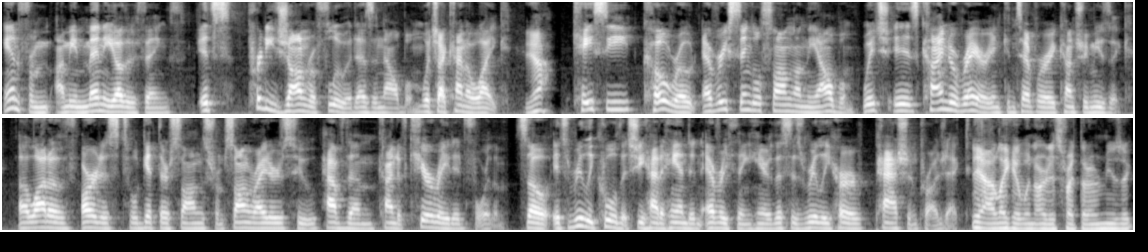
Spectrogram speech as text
and from, I mean, many other things. It's pretty genre fluid as an album, which I kind of like. Yeah. Kacey co wrote every single song on the album, which is kind of rare in contemporary country music. A lot of artists will get their songs from songwriters who have them kind of curated for them. So it's really cool that she had a hand in everything here. This is really her passion project. Yeah, I like it when artists write their own music.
